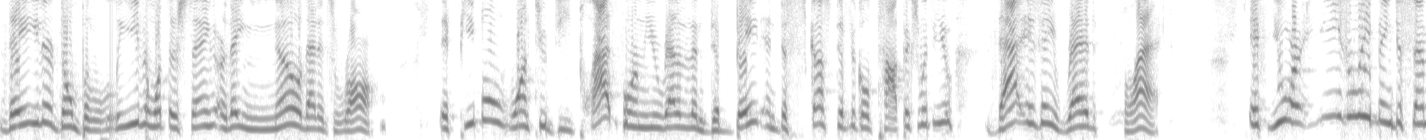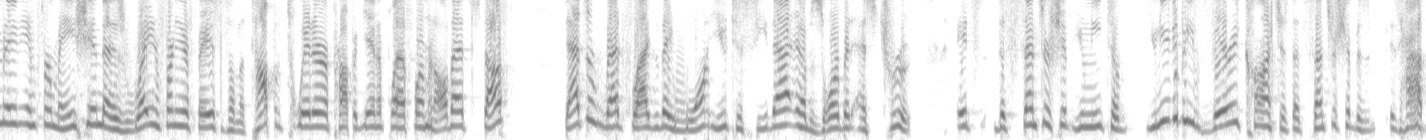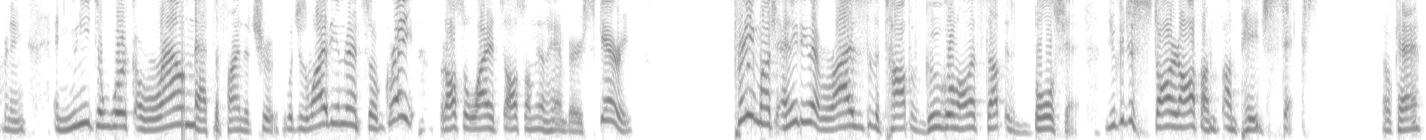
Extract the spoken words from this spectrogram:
They either don't believe in what they're saying or they know that it's wrong. If people want to deplatform you rather than debate and discuss difficult topics with you, that is a red flag. If you are easily being disseminated information that is right in front of your face, it's on the top of Twitter, a propaganda platform, and all that stuff, that's a red flag that they want you to see that and absorb it as truth it's the censorship you need to you need to be very conscious that censorship is is happening and you need to work around that to find the truth which is why the internet's so great but also why it's also on the other hand very scary. Pretty much anything that rises to the top of google and all that stuff is bullshit. You could just start off on, on page six okay?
